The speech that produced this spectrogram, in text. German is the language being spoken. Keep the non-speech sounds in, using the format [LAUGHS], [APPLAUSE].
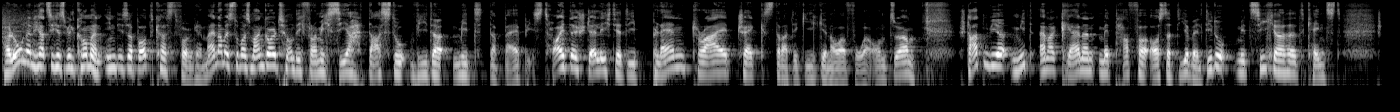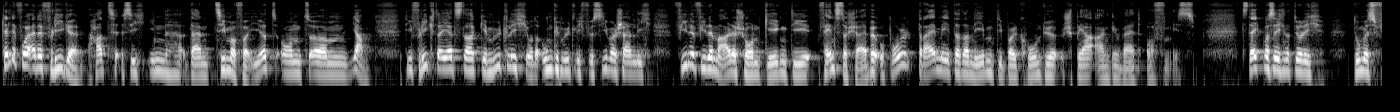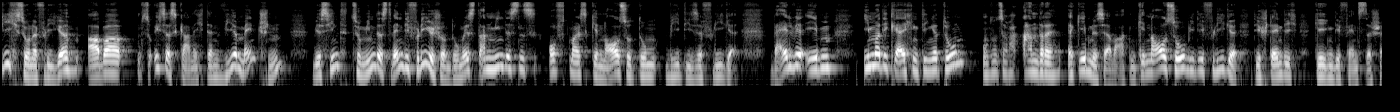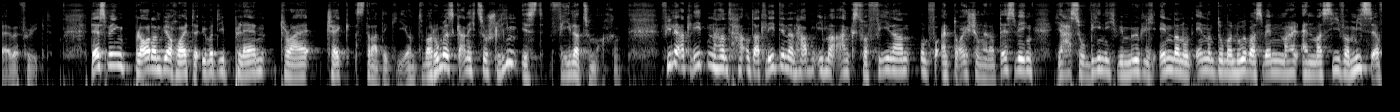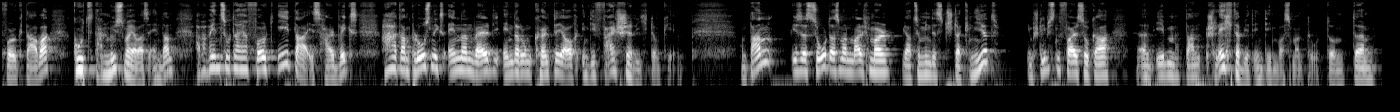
Hallo und ein herzliches Willkommen in dieser Podcast-Folge. Mein Name ist Thomas Mangold und ich freue mich sehr, dass du wieder mit dabei bist. Heute stelle ich dir die Plan, Try, Check Strategie genauer vor. Und äh, starten wir mit einer kleinen Metapher aus der Tierwelt, die du mit Sicherheit kennst. Stell dir vor, eine Fliege hat sich in dein Zimmer verirrt und ähm, ja, die fliegt da jetzt da gemütlich oder ungemütlich für sie wahrscheinlich viele, viele Male schon gegen die Fensterscheibe, obwohl drei Meter daneben die Balkontür sperrangelweit offen ist. Jetzt denkt man sich natürlich, dummes Viech, so eine Fliege, aber so ist es gar nicht, denn wir Menschen, wir sind zumindest, wenn die Fliege schon dumm ist, dann mindestens oftmals genauso dumm wie diese Fliege, weil wir eben immer die gleichen Dinge tun und uns aber andere Ergebnisse erwarten. Genauso wie die Fliege, die ständig gegen die Fensterscheibe fliegt. Deswegen plaudern wir heute über die Plan, Try, Check-Strategie und warum es gar nicht so schlimm ist, Fehler zu machen. Viele Athleten und Athletinnen haben immer Angst vor Fehlern und vor Enttäuschungen und deswegen ja so wenig wie möglich ändern und ändern tun wir nur was, wenn mal ein massiver Misserfolg da war. Gut, dann müssen wir ja was ändern. Aber wenn so der Erfolg eh da ist halbwegs, ah, dann bloß nichts ändern, weil die Änderung könnte ja auch in die falsche Richtung gehen. Und dann ist es so, dass man manchmal ja zumindest stagniert im schlimmsten Fall sogar äh, eben dann schlechter wird in dem, was man tut. Und ähm,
